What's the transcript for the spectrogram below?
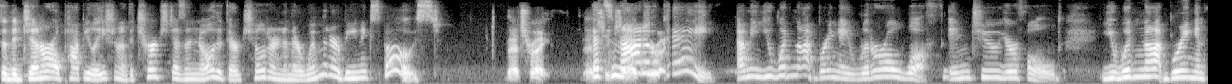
So the general population of the church doesn't know that their children and their women are being exposed. That's right. That's, That's exactly not okay. Right. I mean, you would not bring a literal wolf into your fold. You would not bring an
